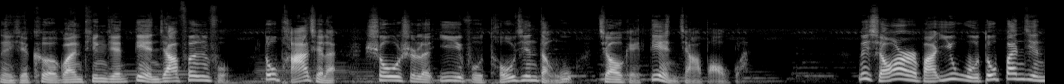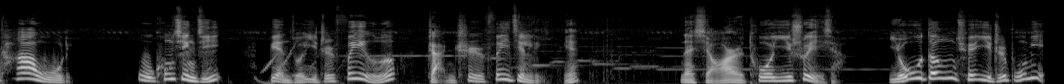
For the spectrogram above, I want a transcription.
那些客官听见店家吩咐，都爬起来收拾了衣服、头巾等物，交给店家保管。那小二把衣物都搬进他屋里。悟空性急，变作一只飞蛾，展翅飞进里面。那小二脱衣睡下，油灯却一直不灭。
